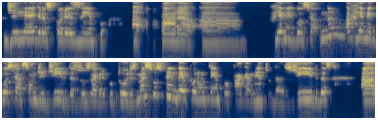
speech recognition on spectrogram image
de regras, por exemplo, a, para a, renegocia, não a renegociação de dívidas dos agricultores, mas suspender por um tempo o pagamento das dívidas, a,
